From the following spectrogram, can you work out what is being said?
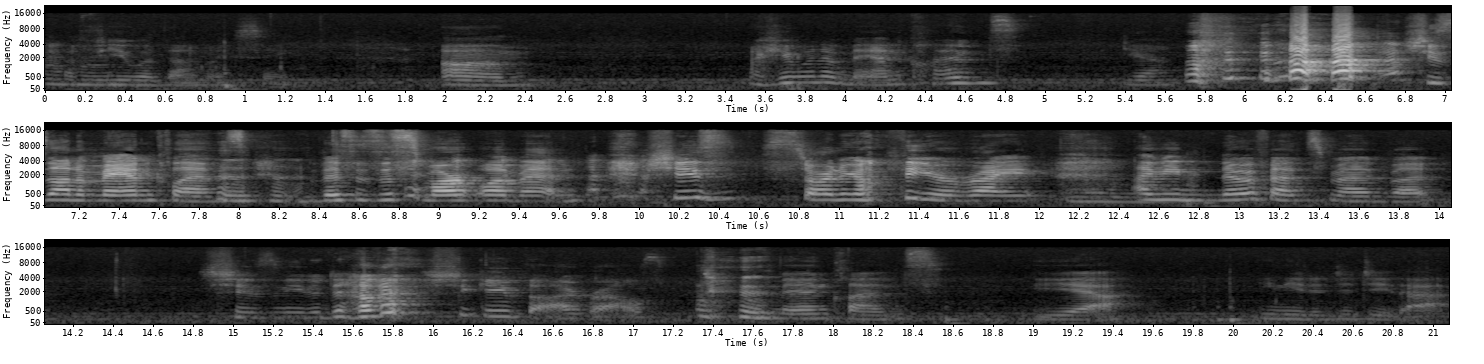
Mhm. a few of them I see. Um, are you in a man cleanse? Yeah. She's on a man cleanse. this is a smart woman. She's starting off the year right. I mean, no offense, men, but she's needed to have it. She gave the eyebrows. man cleanse. Yeah, you needed to do that.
